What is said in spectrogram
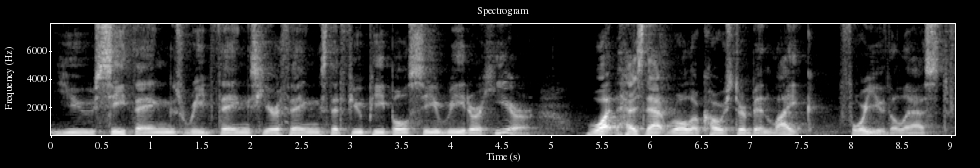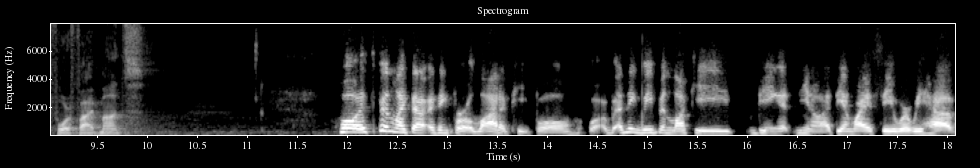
You see things read things hear things that few people see read or hear. What has that roller coaster been like for you the last four or five months? Well, it's been like that, I think, for a lot of people. I think we've been lucky being at, you know, at the NYSE where we have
